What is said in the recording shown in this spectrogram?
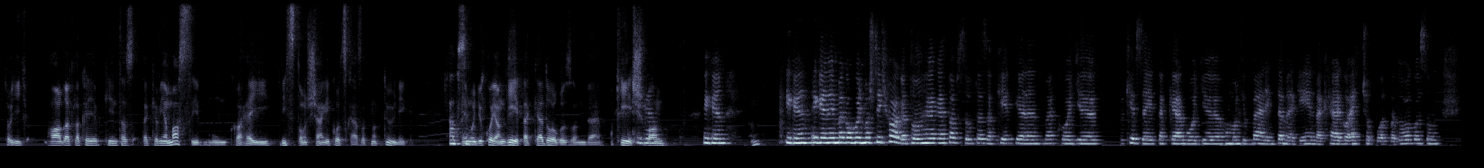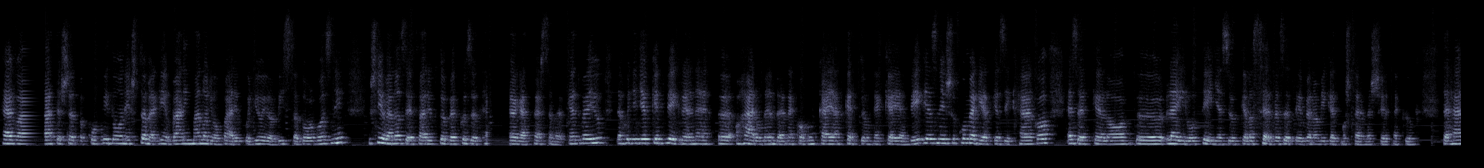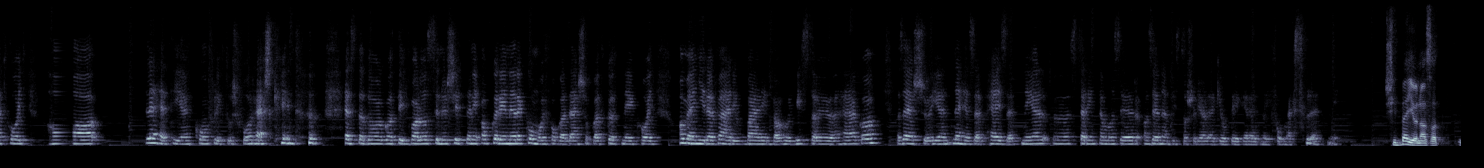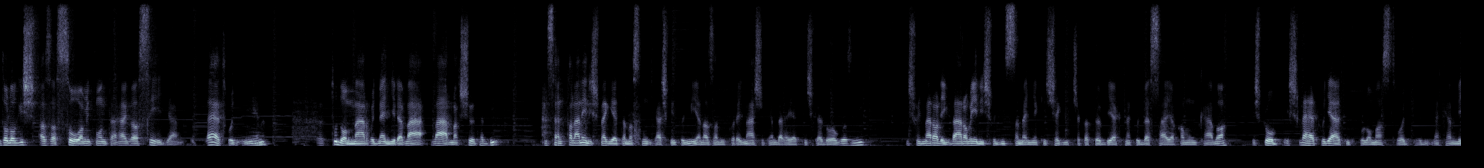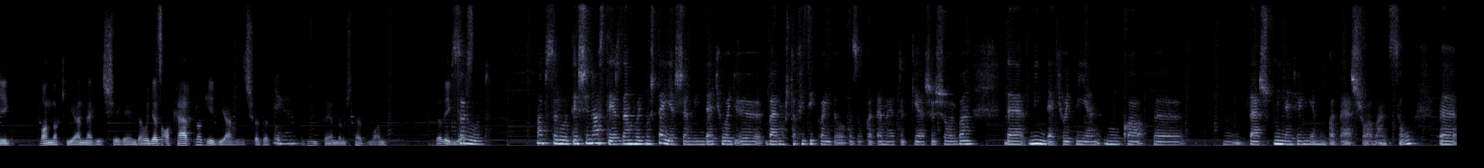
Hogy így hallgatlak egyébként, az nekem ilyen masszív munkahelyi biztonsági kockázatnak tűnik. Abszolút. Én mondjuk olyan gépekkel dolgozom be, kés igen. van. Igen. Hm? Igen, igen, én meg ahogy most így hallgatom Helgát, abszolút az a kép jelent meg, hogy képzeljétek el, hogy ha mondjuk Bálint, te meg én, meg Helga egy csoportban dolgozunk, Helga átesett a Covid-on, és te meg én, Bálint már nagyon várjuk, hogy jöjjön vissza dolgozni, és nyilván azért várjuk többek között Helgát persze, mert kedveljük, de hogy egyébként végre ne a három embernek a munkáját kettőnknek kelljen végezni, és akkor megérkezik Helga ezekkel a leíró tényezőkkel a szervezetében, amiket most elmesélt nekünk. Tehát, hogy ha lehet ilyen konfliktus forrásként ezt a dolgot így valószínűsíteni, akkor én erre komoly fogadásokat kötnék, hogy amennyire várjuk Bálintal, hogy visszajöjjön Helga, az első ilyen nehezebb helyzetnél szerintem azért, azért nem biztos, hogy a legjobb végeredmény fog megszületni. És itt bejön az a dolog is, az a szó, amit mondtál Helga, a szégyen. Lehet, hogy én tudom már, hogy mennyire várnak, sőt, hát hiszen talán én is megéltem azt munkásként, hogy milyen az, amikor egy másik ember helyett is kell dolgozni, és hogy már alig várom én is, hogy visszamenjek és segítsek a többieknek, hogy beszálljak a munkába, és, prób- és lehet, hogy eltitkolom azt, hogy, hogy nekem még vannak ilyen nehézségeim, de hogy ez akár tragédiához is vezet. Igen. Az én fejemben most ez van. Ez elég Abszolút. Abszolút, és én azt érzem, hogy most teljesen mindegy, hogy bár most a fizikai dolgozókat emeltük ki elsősorban, de mindegy, hogy milyen munka társ, mindegy, hogy milyen munkatársról van szó,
